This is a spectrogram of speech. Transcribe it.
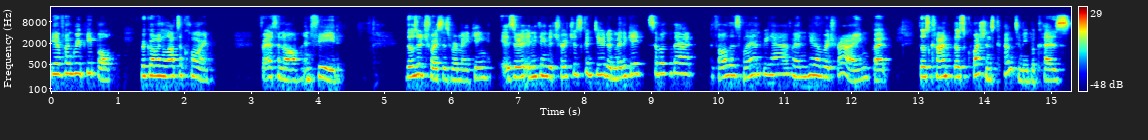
we have hungry people. We're growing lots of corn for ethanol and feed. Those are choices we're making. Is there anything the churches could do to mitigate some of that with all this land we have? And you know, we're trying, but those con- those questions come to me because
